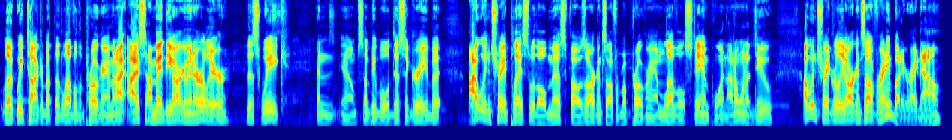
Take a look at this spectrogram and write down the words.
look, we talked about the level of the program, and I, I, I made the argument earlier this week, and you know some people will disagree, but I wouldn't trade places with Ole Miss if I was Arkansas from a program level standpoint. I don't want to do. I wouldn't trade really Arkansas for anybody right now.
